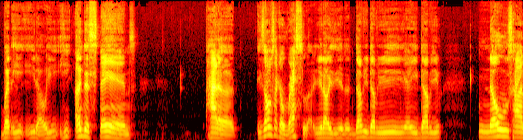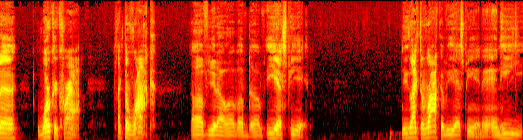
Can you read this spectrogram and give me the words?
But he, you know, he he understands how to. He's almost like a wrestler. You know, the WWE, AEW knows how to work a crowd. It's like The Rock of you know of, of, of ESPN. He's like the rock of ESPN, and he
